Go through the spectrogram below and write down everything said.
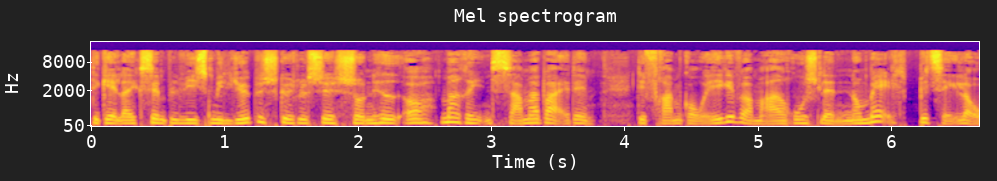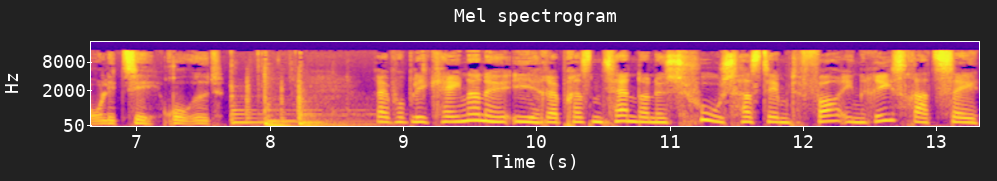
Det gælder eksempelvis miljøbeskyttelse, sundhed og marint samarbejde. Det fremgår ikke, hvor meget Rusland normalt betaler årligt til rådet. Republikanerne i repræsentanternes hus har stemt for en rigsretssag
